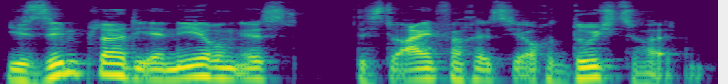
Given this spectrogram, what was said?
Je simpler die Ernährung ist, desto einfacher ist sie auch durchzuhalten.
